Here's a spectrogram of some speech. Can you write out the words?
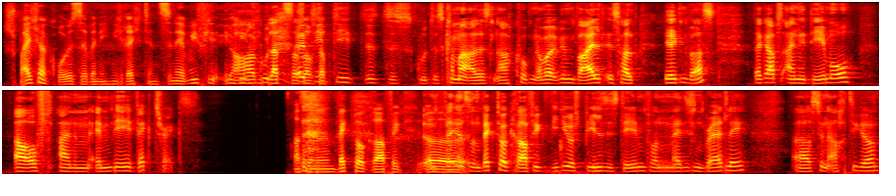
Speichergröße, wenn ich mich recht entsinne. Wie viel, wie viel Platz das äh, auf die, der die, das, das, gut, das kann man alles nachgucken, aber im Wild ist halt irgendwas. Da gab es eine Demo auf einem MB Vectrex. Also eine Vektorgrafik. Äh, Äh, so ein Vektorgrafik-Videospielsystem von Madison Bradley äh, aus den 80ern.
